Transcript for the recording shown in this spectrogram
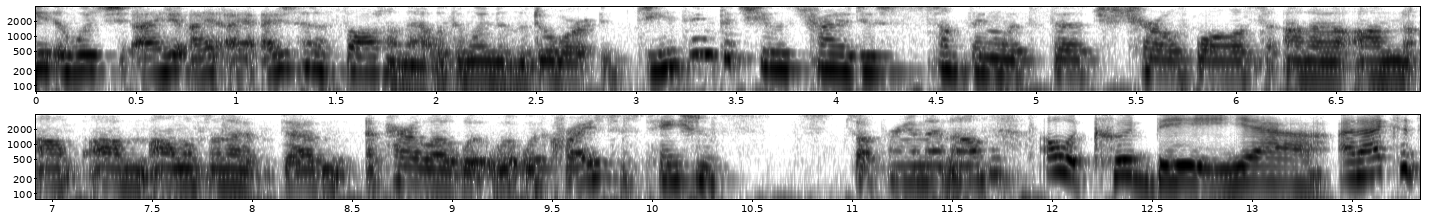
You, which I, I, I just had a thought on that with the wind in the door. Do you think that she was trying to do something with uh, Charles Wallace on a on um, um, almost on a, um, a parallel with, with Christ, his patients suffering in that novel? Oh, it could be, yeah. And I could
